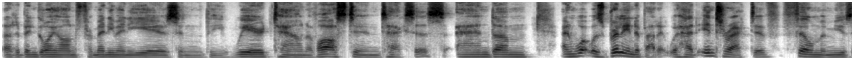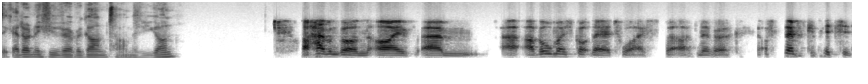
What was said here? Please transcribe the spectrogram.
that had been going on for many many years in the weird town of Austin, Texas, and um, and what was brilliant about it, we had interactive film and music. I don't know if you've ever gone, Tom. Have you gone? I haven't gone. I've um, I've almost got there twice, but I've never I've never committed.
